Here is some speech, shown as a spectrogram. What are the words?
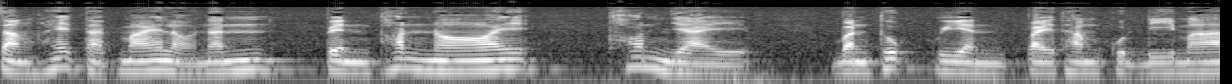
สั่งให้ตัดไม้เหล่านั้นเป็นท่อนน้อย ท่อนใหญ่ บรรทุกเกวียนไปทำกุดดีไม้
